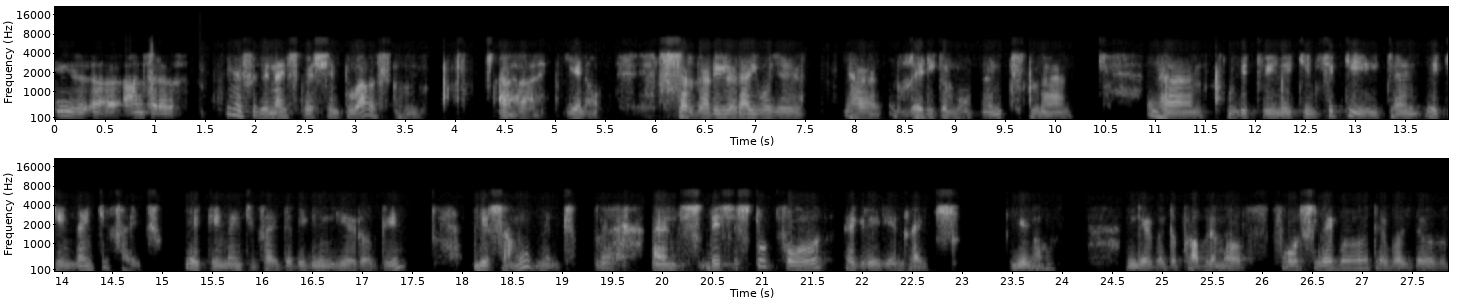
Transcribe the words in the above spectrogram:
please uh, answer us. Yes, it's a nice question to ask. Uh, you know, Sardari Ladai was a radical movement uh, um, between 1858 and 1895. 1895, the beginning year of the Birsa movement. And this stood for agrarian rights. You know, there was the problem of forced labor, there was the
